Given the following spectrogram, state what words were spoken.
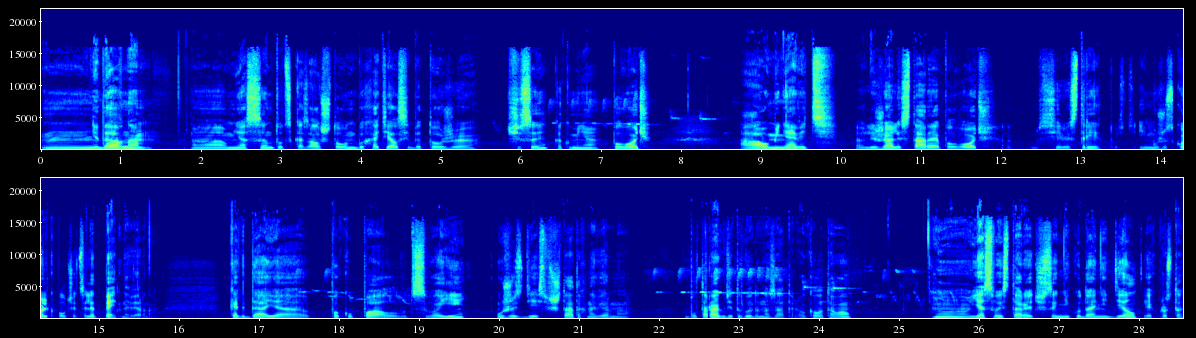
Недавно э, у меня сын тут сказал, что он бы хотел себе тоже часы, как у меня, Apple Watch. А у меня ведь лежали старые Apple Watch Series 3, то есть им уже сколько получается, лет 5, наверное. Когда я покупал вот свои, уже здесь, в Штатах, наверное, полтора где-то года назад или около того, э, я свои старые часы никуда не дел, я их просто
